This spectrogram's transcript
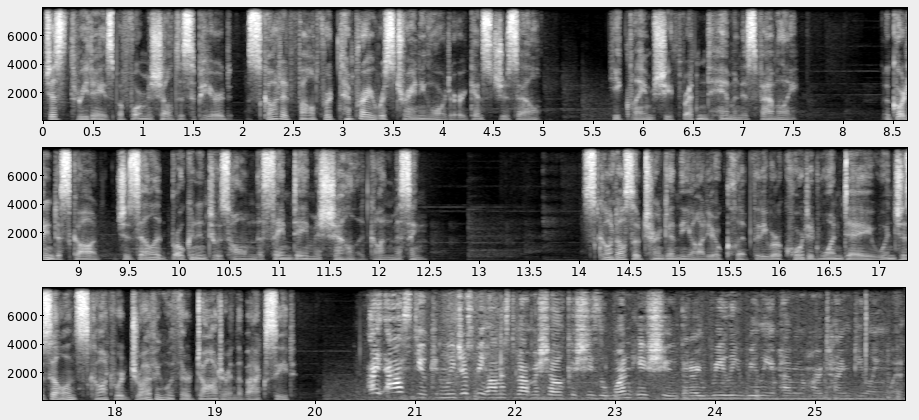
Just three days before Michelle disappeared, Scott had filed for a temporary restraining order against Giselle. He claimed she threatened him and his family. According to Scott, Giselle had broken into his home the same day Michelle had gone missing. Scott also turned in the audio clip that he recorded one day when Giselle and Scott were driving with their daughter in the back seat. I asked you, can we just be honest about Michelle? Because she's the one issue that I really, really am having a hard time dealing with.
